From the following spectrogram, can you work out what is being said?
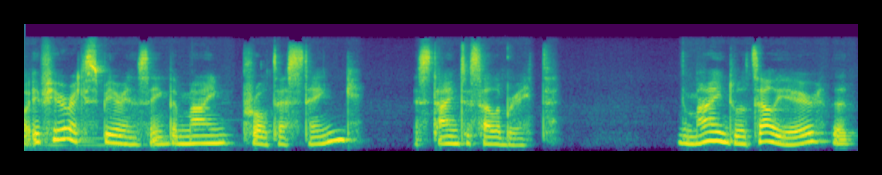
if you're experiencing the mind protesting, it's time to celebrate. The mind will tell you that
